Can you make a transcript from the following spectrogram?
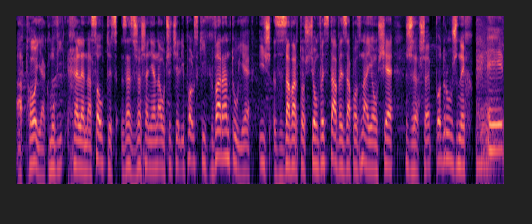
A to, jak mówi Helena Sołtys ze Zrzeszenia Nauczycieli Polskich, gwarantuje, iż z zawartością wystawy zapoznają się rzesze podróżnych. Y,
